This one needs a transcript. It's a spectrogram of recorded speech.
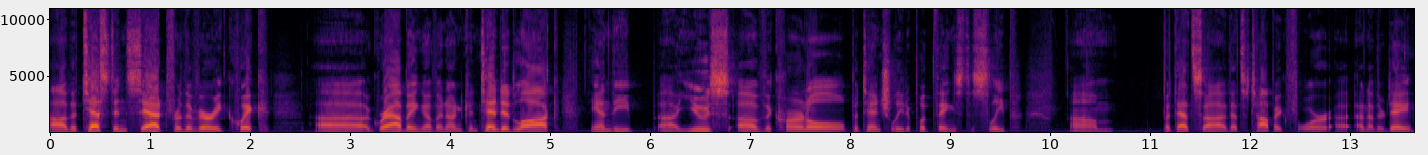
uh, the test and set for the very quick uh, grabbing of an uncontended lock and the uh, use of the kernel potentially to put things to sleep. Um, but that's uh, that's a topic for another day.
